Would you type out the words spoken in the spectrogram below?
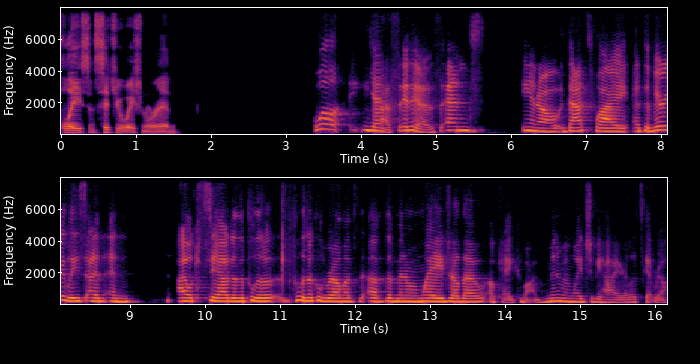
place and situation we're in. Well, yes, it is. And you know, that's why at the very least and and I will stay out of the political political realm of of the minimum wage, although okay, come on. Minimum wage should be higher. Let's get real.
